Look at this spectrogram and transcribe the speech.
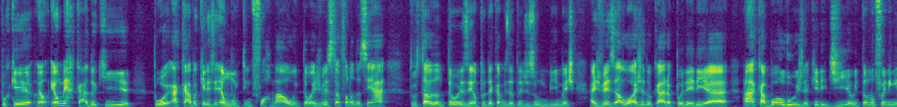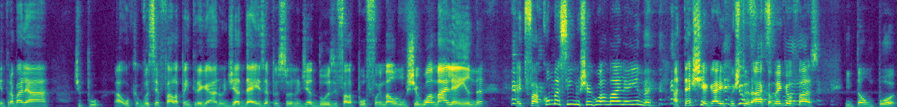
porque é, é um mercado que pô, acaba que ele é muito informal. Então, às vezes, você tá falando assim, ah, tu estava dando teu exemplo da camiseta de zumbi, mas às vezes a loja do cara poderia, ah, acabou a luz naquele dia, ou então não foi ninguém trabalhar. Tipo, você fala para entregar no dia 10, a pessoa no dia 12 fala, pô, foi mal, não chegou a malha ainda. Aí tu fala, como assim não chegou a malha ainda? Até chegar e costurar, como é que eu faço? Então, pô,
